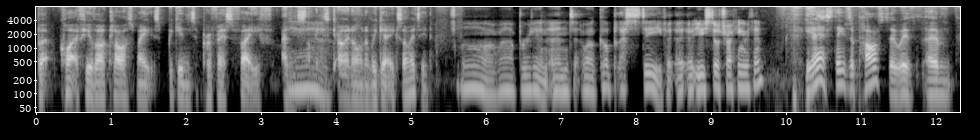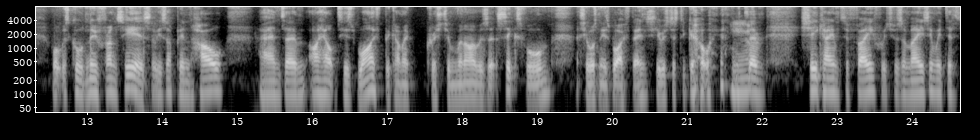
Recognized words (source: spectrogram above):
But quite a few of our classmates begin to profess faith and Yeah. something's going on and we get excited. Oh, wow, brilliant. And, well, God bless Steve. Are, are you still tracking with him? Yeah, Steve's a pastor with um, what was called New Frontiers. So he's up in Hull. And um, I helped his wife become a Christian when I was at sixth form. She wasn't his wife then, she was just a girl. And, um, she came to faith, which was amazing. We did,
